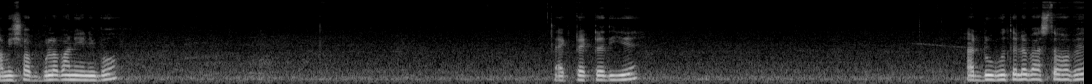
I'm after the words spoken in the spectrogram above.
আমি সবগুলো বানিয়ে নিব। একটা একটা দিয়ে। আর ডুবো তেলে বাঁচতে হবে।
